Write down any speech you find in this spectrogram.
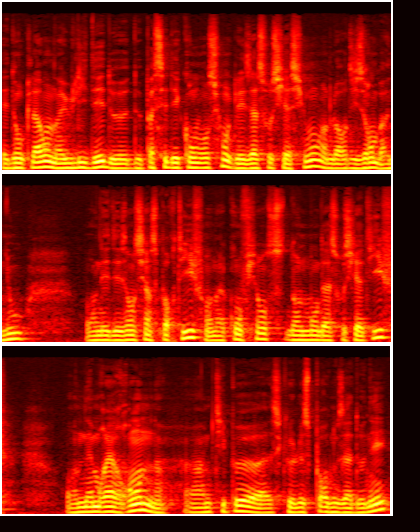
Et donc là, on a eu l'idée de, passer des conventions avec les associations en leur disant, bah, nous, on est des anciens sportifs, on a confiance dans le monde associatif, on aimerait rendre un petit peu à ce que le sport nous a donné.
